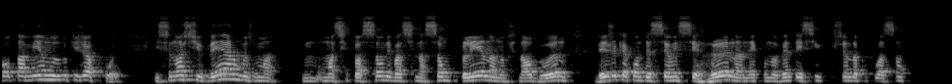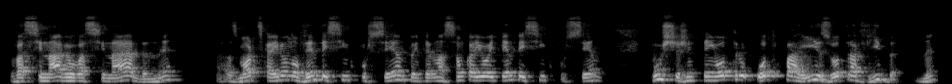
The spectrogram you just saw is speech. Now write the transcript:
Falta menos do que já foi. E se nós tivermos uma, uma situação de vacinação plena no final do ano, veja o que aconteceu em Serrana, né, com 95% da população vacinável vacinada, né? As mortes caíram 95%, a internação caiu 85%. Puxa, a gente tem outro, outro país, outra vida, né?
